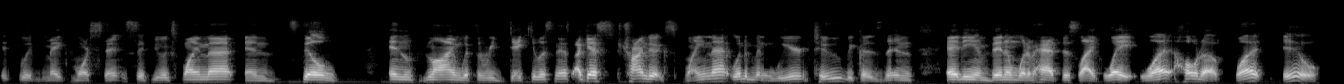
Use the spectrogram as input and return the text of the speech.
it would make more sense if you explain that and still in line with the ridiculousness. I guess trying to explain that would have been weird too, because then Eddie and Venom would have had this like, wait, what? Hold up, what? Ew.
